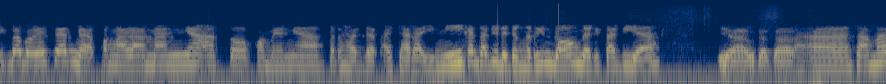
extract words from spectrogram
Iqbal boleh share nggak pengalamannya atau komennya terhadap acara ini? Kan tadi udah dengerin dong dari tadi ya. Ya udah kak. Ah, sama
